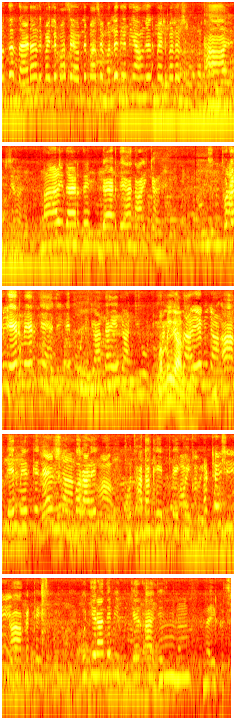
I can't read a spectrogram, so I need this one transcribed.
ਉਧਰ ਦਾੜਾ ਦੇ ਪਹਿਲੇ ਪਾਸੇ ਔਰਲੇ ਪਾਸੇ ਮੱਲੇ ਦੇ ਦੀਆਂ ਹੁੰਦੇ ਤੇ ਪਹਿਲੇ ਪਹਿਲੇ ਰਸੂਲ ਪਰ ਹਾਂ ਨਾਲ ਹੀ ਦਾੜ ਤੇ। ਡੈਡ ਦੇ ਆ ਨਾਲ ਹੀ ਚਾਹੀਦੀ ਥੋੜੇ ਕੇਰ ਮੇਰ ਕੇ ਹੈ ਜੀ ਕਿ ਤੂੰ ਨਹੀਂ ਜਾਣਦਾ ਇਹ ਜਾਣਦੀ ਹੋਊਗੀ। ਮੰਮੀ ਜਾਣਦੀ। ਇਹ ਨਹੀਂ ਜਾਣਦਾ। ਹਾਂ ਕੇਰ ਮੇਰ ਕੇ ਜੇ ਉੱਪਰ ਵਾਲੇ? ਉਹ ਸਾਡਾ ਖੇਤ ਤੇ ਕੋਈ ਕੋਈ ਇਕੱਠੇ ਸੀ। ਹਾਂ ਇਕੱਠੇ ਹੀ ਸੀ। ਗੁੱਜਰਾਂ ਦੇ ਵੀ ਗੁੱਜਰ ਘਰ ਜੀ। ਨਹੀਂ ਕੁਛ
